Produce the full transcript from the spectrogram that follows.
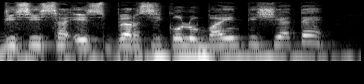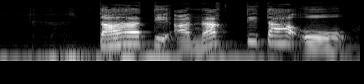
16 versikulo 27. Ta ti anak ti tao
